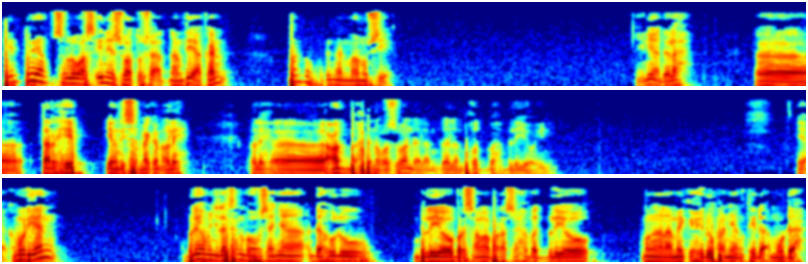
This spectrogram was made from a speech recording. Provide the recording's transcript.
pintu yang seluas ini suatu saat nanti akan penuh dengan manusia. Ini adalah uh, terhib yang disampaikan oleh oleh uh, Utbah bin Ghazwan dalam dalam khutbah beliau ini. Ya, kemudian beliau menjelaskan bahwasanya dahulu beliau bersama para sahabat beliau mengalami kehidupan yang tidak mudah.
